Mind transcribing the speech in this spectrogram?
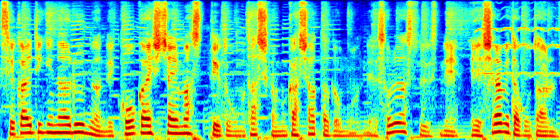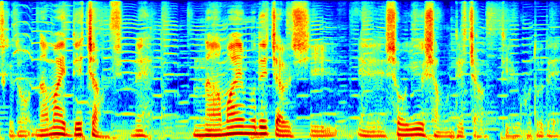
世界的なルールなんで公開しちゃいますっていうところも確か昔あったと思うんで、それだとですね、えー、調べたことあるんですけど、名前出ちゃうんですよね。名前も出ちゃうし、えー、所有者も出ちゃうっていうことで、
